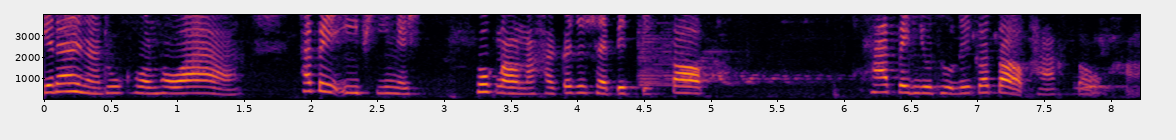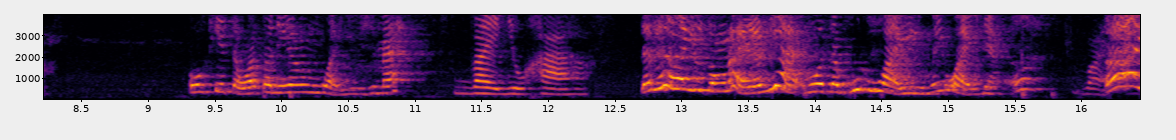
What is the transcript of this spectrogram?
ก็ได้นะทุกคนเพราะว่า ถ้าเป็น EP เนี่ยพวกเรานะคะ ก็จะใช้เป็น TikTok ถ้าเป็น YouTube นี่ก็ต่อพาร์ทสองค่ะ โอเค แต่ว่าตอนนี้เราไหวอยู่ใช่ไหม ไหวอยู่ค่ะ แล้วเธออยู่ตรงไหนแล้วเนี่ยมัวจะพูดไหวหรือไม่ไหวเนี่ย เออไหวเอ้ย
